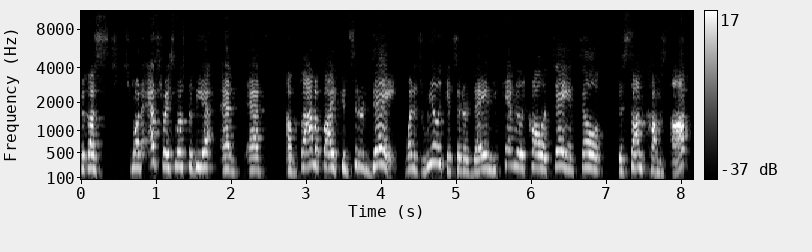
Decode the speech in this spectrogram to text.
because Shemona Esrei is supposed to be at, at, at a bona fide considered day, when it's really considered day, and you can't really call it day until the sun comes up.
